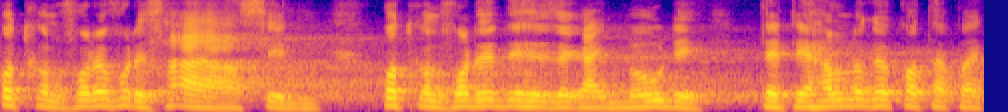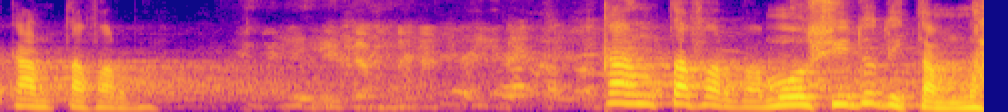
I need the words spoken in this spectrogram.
কতক্ষণ পরে পরে ছায়া আসেনি কতক্ষণ পরে দেখে যে গাই মৌডে তে টেহার লগে কথা কয়, কান্তা পারবা কান্তা পারবা মসজিদও দিতাম না।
